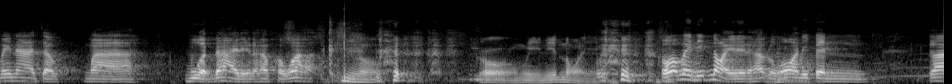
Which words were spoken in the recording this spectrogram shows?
ไม่น่าจะมา บวชได้เลยนะครับเขาว่า ก็มีนิดหน่อย เขาว่าไม่นิดหน่อยเลยนะครับหลวงพ่อนี่เป็นก็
